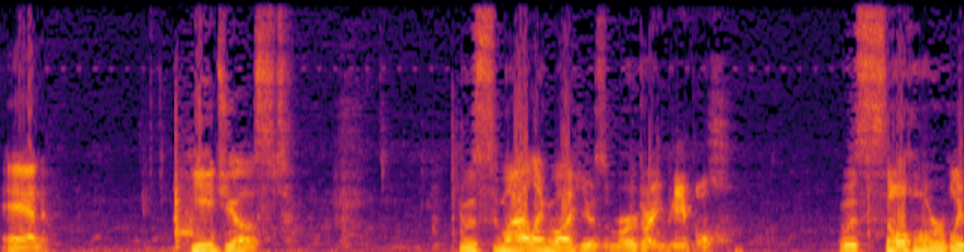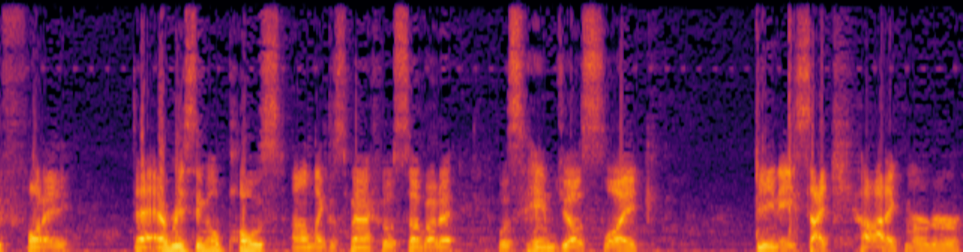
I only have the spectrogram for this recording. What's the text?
And he just... He was smiling while he was murdering people. It was so horribly funny that every single post on like the Smash Bros. subreddit was him just like being a psychotic murderer.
